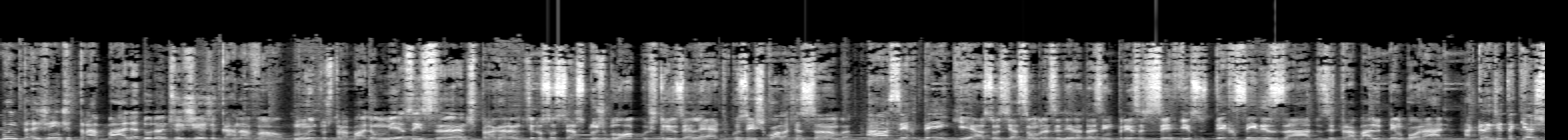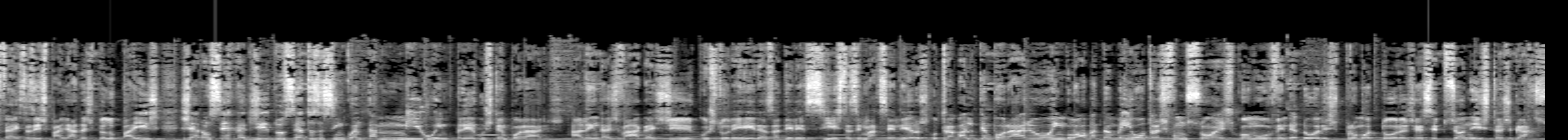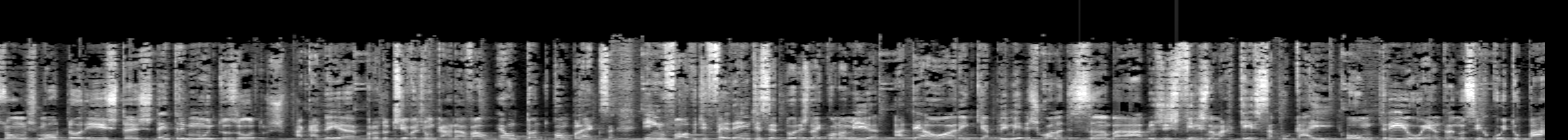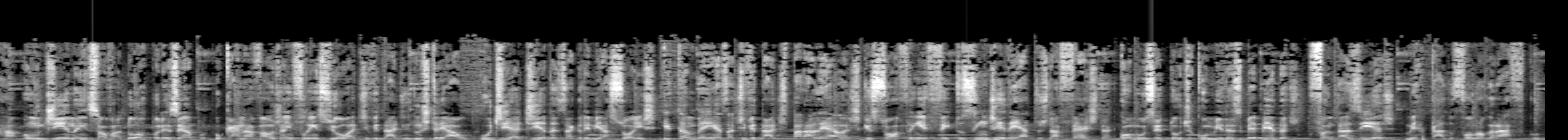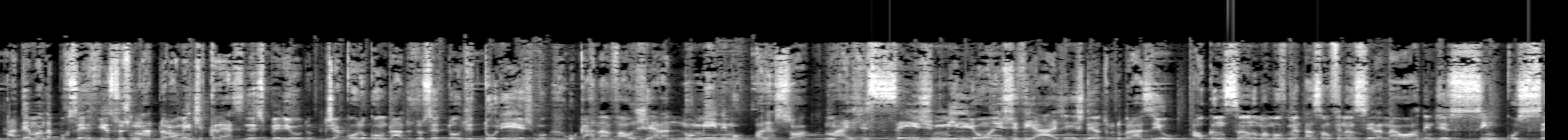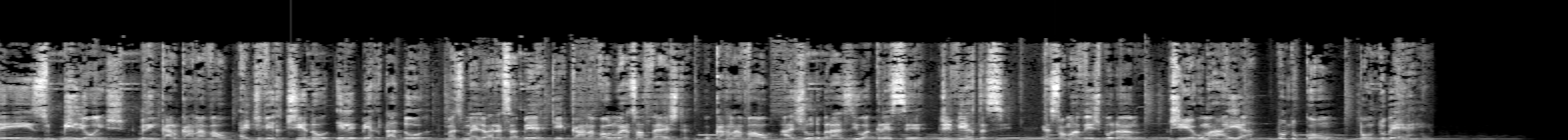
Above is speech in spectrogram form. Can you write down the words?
Muita gente trabalha durante os dias de carnaval. Muitos trabalham meses antes para garantir o sucesso dos blocos, trios elétricos e escolas de samba. A Acertem, que é a Associação Brasileira das Empresas de Serviços Terceirizados e Trabalho Temporário, acredita que as festas espalhadas pelo país geram cerca de 250 mil empregos temporários. Além das vagas de costureiras, aderecistas e marceneiros, o trabalho temporário engloba também outras funções, como vendedores, promotoras, recepcionistas recepcionistas, garçons, motoristas, dentre muitos outros. A cadeia produtiva de um carnaval é um tanto complexa e envolve diferentes setores da economia. Até a hora em que a primeira escola de samba abre os desfiles na Marquês de Sapucaí, ou um trio entra no circuito Barra Ondina em Salvador, por exemplo, o carnaval já influenciou a atividade industrial, o dia a dia das agremiações e também as atividades paralelas que sofrem efeitos indiretos da festa, como o setor de comidas e bebidas, fantasias fantasias, mercado fonográfico. A demanda por serviços naturalmente cresce nesse período. De acordo com dados do setor de turismo, o carnaval gera, no mínimo, olha só, mais de 6 milhões de viagens dentro do Brasil, alcançando uma movimentação financeira na ordem de 5, 6 bilhões. Brincar o carnaval é divertido e libertador, mas o melhor é saber que carnaval não é só festa. O carnaval ajuda o Brasil a crescer. Divirta-se. É só uma vez por ano. diegomaia.com.br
